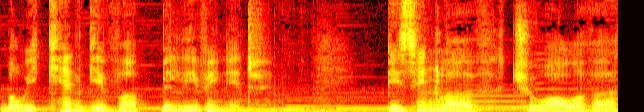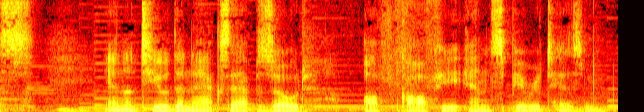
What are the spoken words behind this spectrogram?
but we can't give up believing it. Peace and love to all of us, And until the next episode of Coffee and Spiritism.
